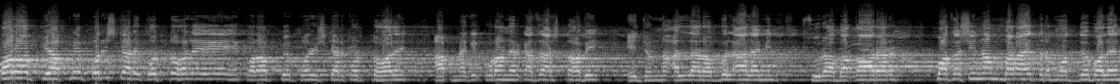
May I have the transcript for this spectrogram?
করপকে আপনি পরিষ্কার করতে হলে করপকে পরিষ্কার করতে হলে আপনাকে কোরআনের কাছে আসতে হবে। এই জন্য আল্লাহ রব্বুল আলমিন সুরা বাকার পঁচাশি নম্বর আয়তের মধ্যে বলেন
